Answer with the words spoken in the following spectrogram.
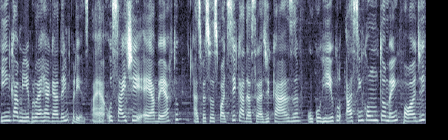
e encaminha para o RH da empresa. É, o site é aberto, as pessoas podem se cadastrar de casa, o currículo, assim como também pode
